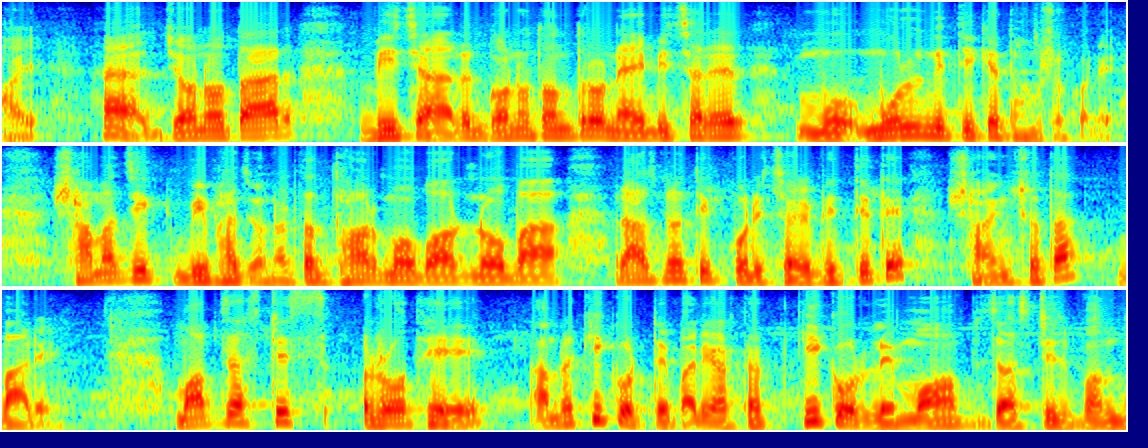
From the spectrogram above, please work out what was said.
হয়। হ্যাঁ জনতার বিচার, গণতন্ত্র, ন্যায় বিচারের মূলনীতিকে ধ্বংস করে। সামাজিক বিভাজন, অর্থাৎ ধর্ম, বর্ণ বা রাজনৈতিক পরিচয়ের ভিত্তিতে সহিংসতা বাড়ে। মব জাস্টিস রোধে আমরা কি করতে পারি? অর্থাৎ কি করলে মব জাস্টিস বন্ধ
